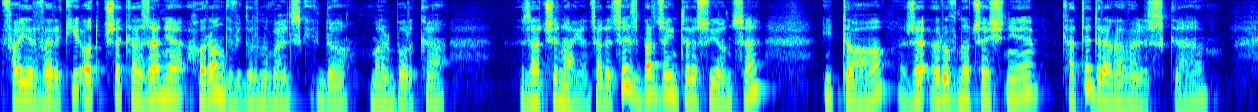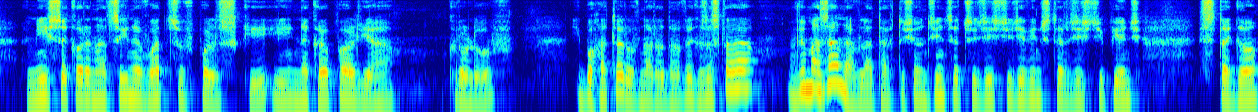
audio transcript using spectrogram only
fajerwerki od przekazania chorągwi grunwaldzkich do Malborka zaczynając. Ale co jest bardzo interesujące i to, że równocześnie katedra wawelska, miejsce koronacyjne władców Polski i nekropolia królów i bohaterów narodowych została wymazana w latach 1939-45 z tego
